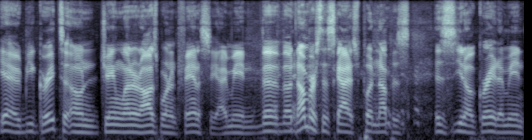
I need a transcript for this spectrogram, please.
Yeah, it would be great to own Jalen Leonard Osborne in fantasy. I mean, the the numbers this guy is putting up is is you know great. I mean,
